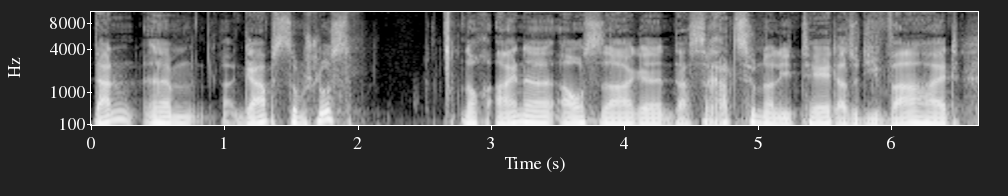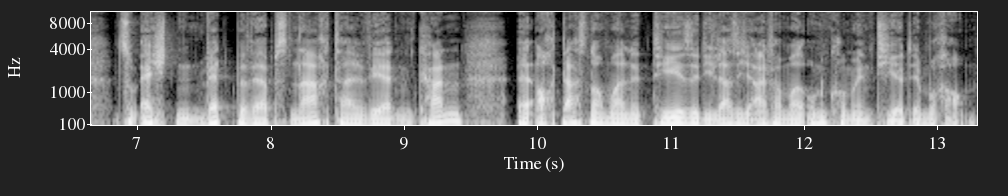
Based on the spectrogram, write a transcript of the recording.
Dann ähm, gab es zum Schluss noch eine Aussage, dass Rationalität, also die Wahrheit zum echten Wettbewerbsnachteil werden kann. Äh, auch das nochmal eine These, die lasse ich einfach mal unkommentiert im Raum.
